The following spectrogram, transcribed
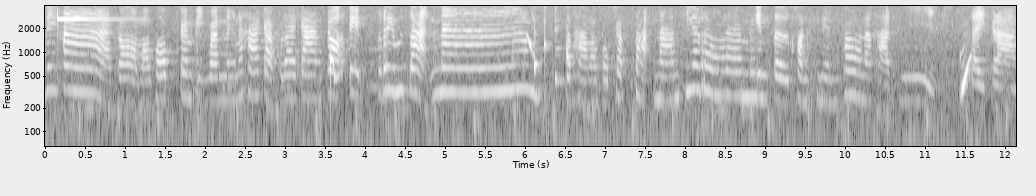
วัสดีค่ะ ก็มาพบกันอีกวันหนึ่งนะคะ กับรายการเกาะติดริมสระน้ำจะพามาพบกับสระน้ำที่โรงแรมอินเตอร์คอนติเนนทัลนะคะ ที่ใจกลาง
